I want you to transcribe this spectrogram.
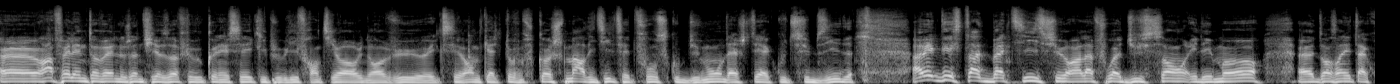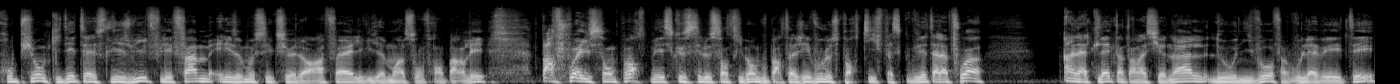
Euh, Raphaël Enthoven, le jeune philosophe que vous connaissez, qui publie Franc-Tireur, une revue euh, excellente. Quel cauchemar, dit-il, cette fausse Coupe du Monde achetée à coup de subsides, avec des stades bâtis sur à la fois du sang et des morts, euh, dans un état croupion qui déteste les juifs, les femmes et les homosexuels. Alors Raphaël, évidemment, à son franc-parler, parfois il s'emporte, mais est-ce que c'est le sentiment que vous partagez, vous, le sportif? Parce que vous êtes à la fois un athlète international de haut niveau, enfin vous l'avez été,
